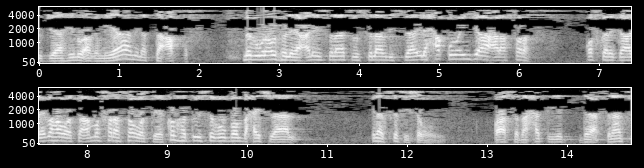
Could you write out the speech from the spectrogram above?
اljaahilu agniyaa min atacafuf nabiguna wuxuu leeyahy calayhi salaatu wasalaam lisaa'ili xaqu man jaa calaa faras. Qofkani gaalibaha wata ama faras ha watee kol hadduu isagu u banbaxay su'aal inaad iska siisan wey waa samaaxadda iyo danacsanaantu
